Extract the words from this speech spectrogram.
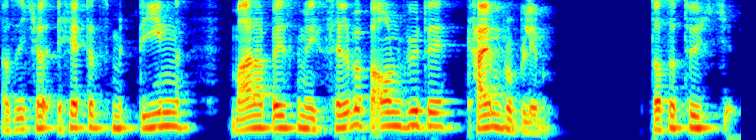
Also ich, ich hätte jetzt mit den Mana-Basen, wenn ich selber bauen würde, kein Problem. Dass natürlich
